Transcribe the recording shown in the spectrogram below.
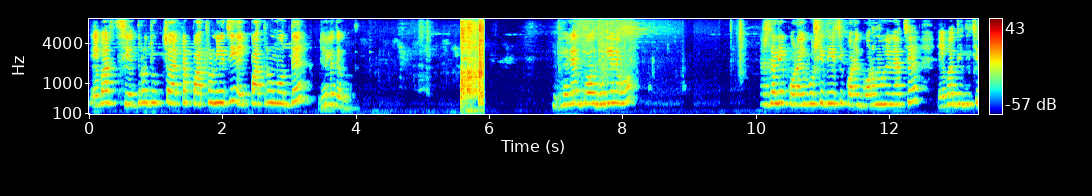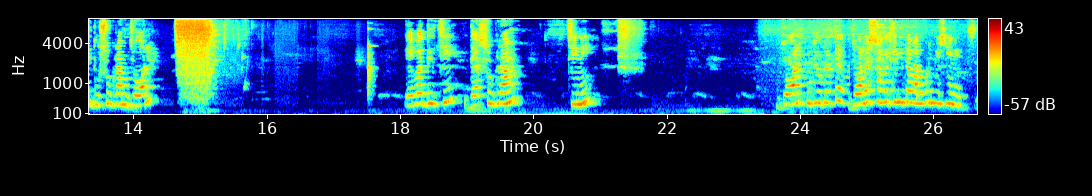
এবার ছেদ্রযুক্ত একটা পাত্র নিয়েছি, এই পাত্রর মধ্যে ঢেলে দেব। ঢেলে জল ঝরিয়ে নেব। গ্যাস জ্বালিয়ে কড়াই বসিয়ে দিয়েছি, কড়াই গরম হয়ে গেছে। এবার দিয়ে দিচ্ছি দুশো গ্রাম জল। এবার দিচ্ছি দেড়শো গ্রাম চিনি। জল ফুটে উঠেছে জলের সঙ্গে চিনিটা ভালো করে মিশিয়ে নিচ্ছি।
